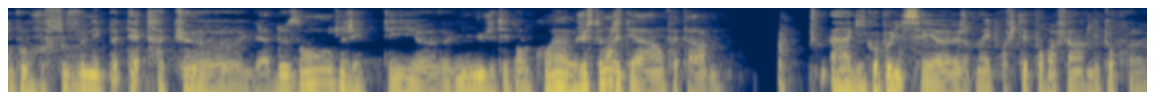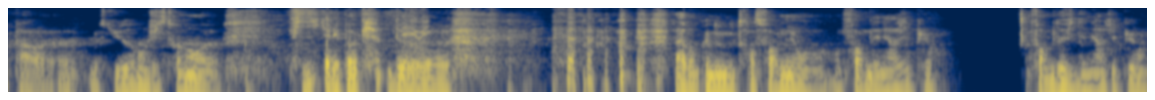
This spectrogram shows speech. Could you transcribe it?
vous vous souvenez peut-être que euh, il y a deux ans, j'étais euh, venu, j'étais dans le coin. Justement, j'étais en fait à, à Geekopolis et euh, j'en avais profité pour faire un détour euh, par euh, le studio d'enregistrement physique à l'époque de. Eh oui. avant que nous nous transformions en, en forme d'énergie pure, en forme de vie d'énergie pure.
